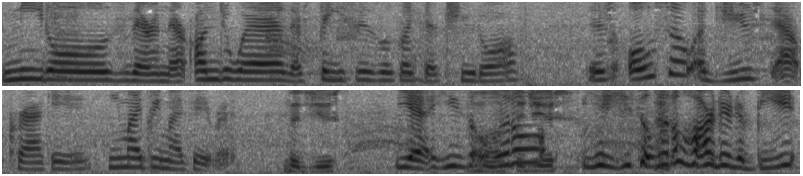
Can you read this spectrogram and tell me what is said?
needles, they're in their underwear, their faces look like they're chewed off. There's also a juiced out cracky. He might be my favorite. The juiced? Yeah, he's a little. Yeah, he's a little harder to beat,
